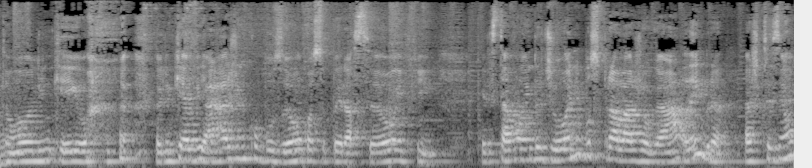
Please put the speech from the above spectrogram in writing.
Então eu linkei, o- eu linkei a viagem com o busão, com a superação, enfim. Eles estavam indo de ônibus pra lá jogar. Lembra? Acho que vocês iam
